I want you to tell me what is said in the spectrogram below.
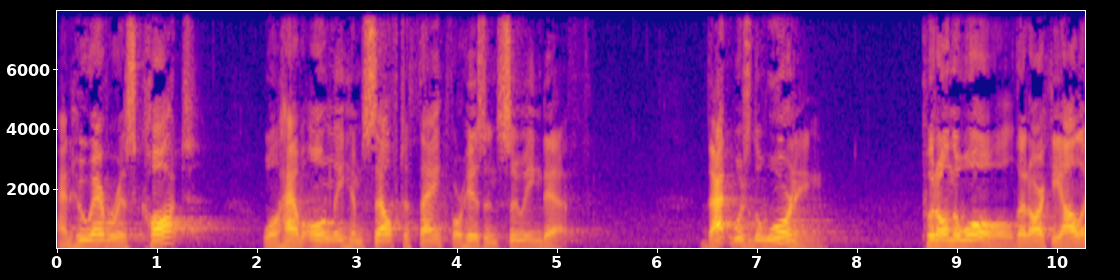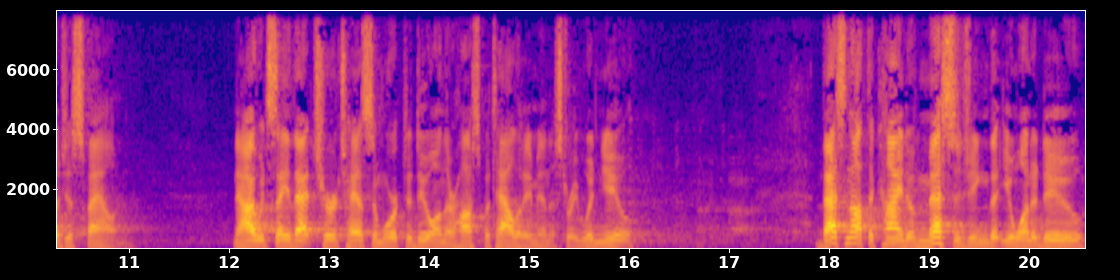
And whoever is caught will have only himself to thank for his ensuing death. That was the warning put on the wall that archaeologists found. Now, I would say that church has some work to do on their hospitality ministry, wouldn't you? That's not the kind of messaging that you want to do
